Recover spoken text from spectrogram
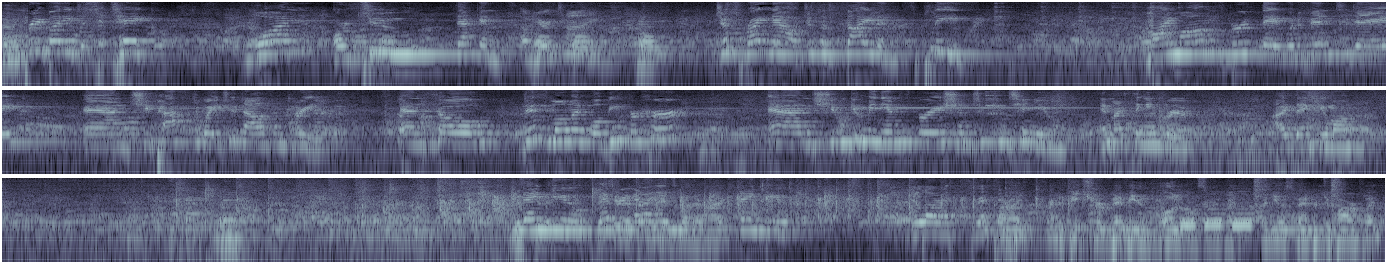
Everybody, just to take one or two seconds of your time. Just right now, just of silence, please. My mom's birthday would have been today, and she passed away 2003. And so this moment will be for her, and she will give me the inspiration to continue in my singing career. I thank you, Mom. Let's Thank hear you, Let's hear it for everybody. Vivian's mother. Thank you. Dolores, rest All right, we're going to feature Vivian Olmos, everybody, the newest member to Power Play.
